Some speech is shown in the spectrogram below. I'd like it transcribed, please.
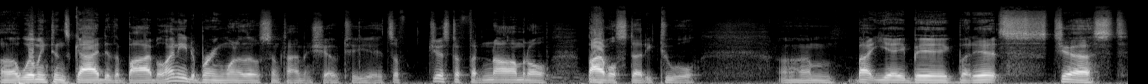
uh, Willmington's Guide to the Bible. I need to bring one of those sometime and show to you. It's a, just a phenomenal Bible study tool. Um, about yay big, but it's just,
